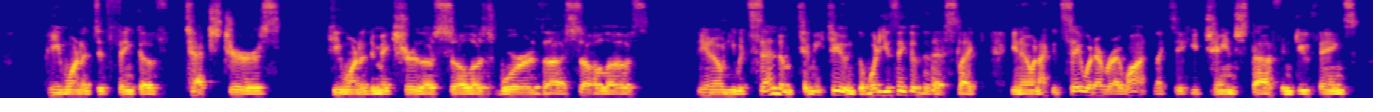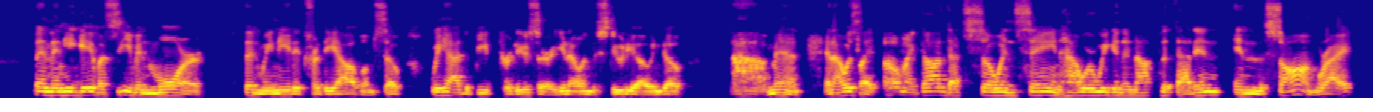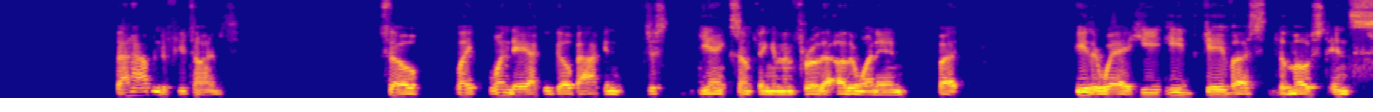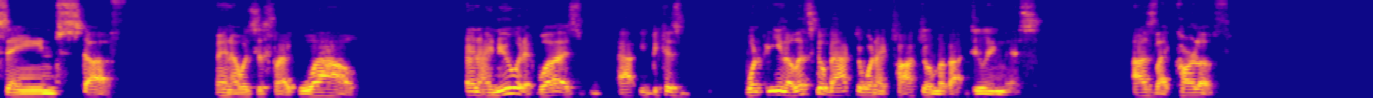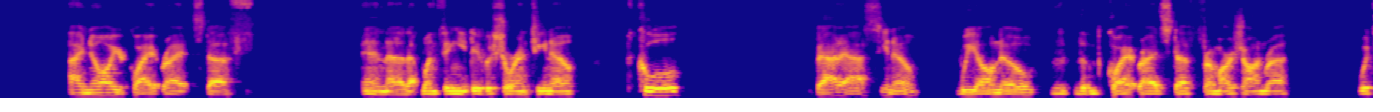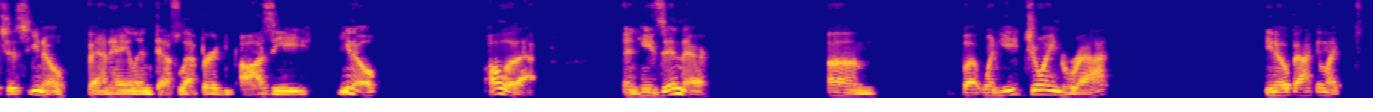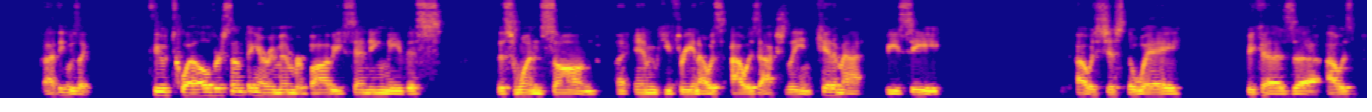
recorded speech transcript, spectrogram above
He wanted to think of textures he wanted to make sure those solos were the solos you know and he would send them to me too and go what do you think of this? Like you know and i could say whatever i want. Like say he'd change stuff and do things and then he gave us even more than we needed for the album. So we had to be producer you know in the studio and go ah man. And i was like oh my god that's so insane. How are we going to not put that in in the song right? That happened a few times. So like one day I could go back and just yank something and then throw that other one in. But either way, he he gave us the most insane stuff. And I was just like, wow. And I knew what it was at, because when you know, let's go back to when I talked to him about doing this. I was like, Carlos, I know all your quiet riot stuff. And uh, that one thing you did with Shorentino, cool badass, you know. We all know the, Quiet Riot stuff from our genre, which is, you know, Van Halen, Def Leppard, Ozzy, you know, all of that. And he's in there. Um, but when he joined Ratt, you know, back in like, I think it was like 212 or something. I remember Bobby sending me this this one song, uh, MP3, and I was I was actually in Kitimat, BC, I was just away because uh, I was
